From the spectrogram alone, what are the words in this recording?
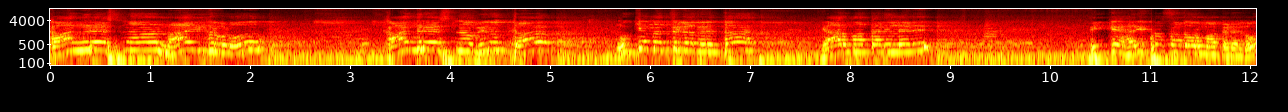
ಕಾಂಗ್ರೆಸ್ನ ನಾಯಕರುಗಳು, ಕಾಂಗ್ರೆಸ್ನ ವಿರುದ್ಧ, ಮುಖ್ಯಮಂತ್ರಿಗಳ ವಿರುದ್ಧ ಯಾರು ಮಾತಾಡಿಲ್ಲ ಹೇಳಿ? ಬಿ ಕೆ ಹರಿಪ್ರಸಾದ್ ಅವರು ಮಾತಾಡಿಲ್ವಾ?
